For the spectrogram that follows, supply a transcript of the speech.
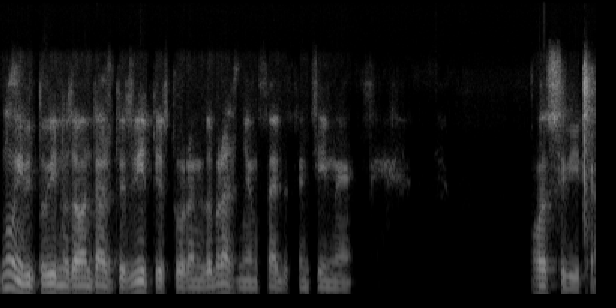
Ну і відповідно завантажити звіти, створені зображення на сайт дистанційної освіти.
